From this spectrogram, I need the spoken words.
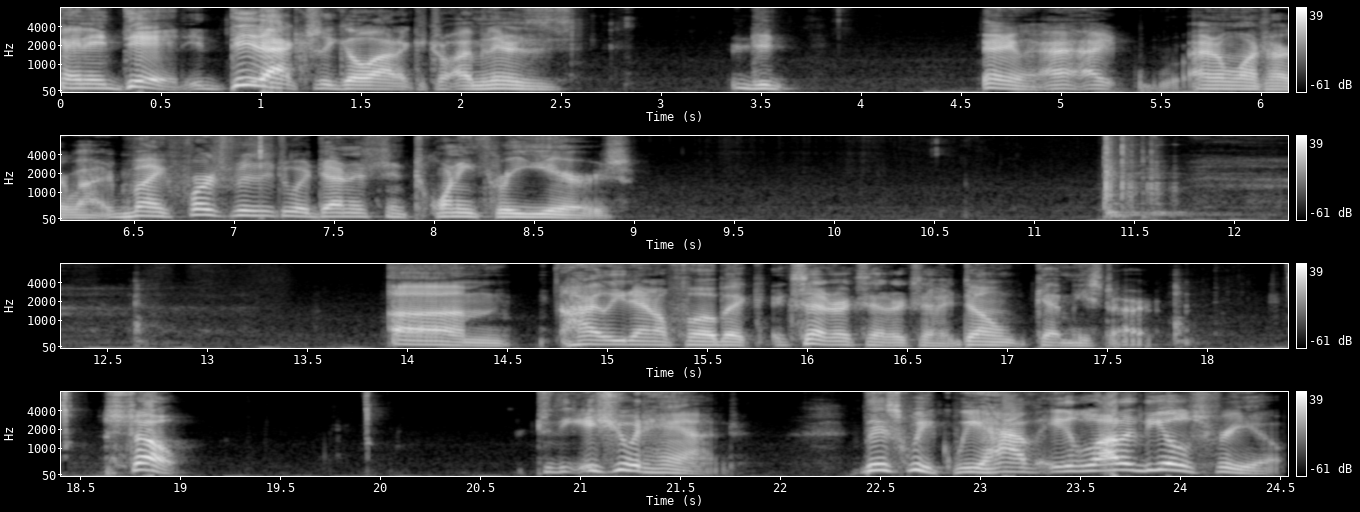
and it did. It did actually go out of control. I mean, there's, anyway, I, I, I don't want to talk about it. My first visit to a dentist in 23 years. um, highly dentalphobic, et cetera, et cetera, et cetera. Don't get me started. So, to the issue at hand. This week, we have a lot of deals for you,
